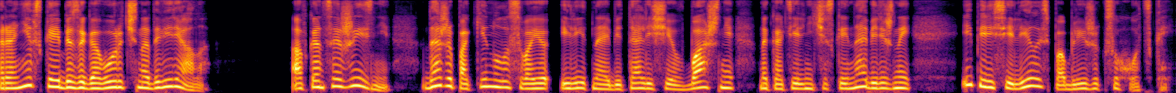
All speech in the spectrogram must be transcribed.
Раневская безоговорочно доверяла, а в конце жизни даже покинула свое элитное обиталище в башне на Котельнической набережной и переселилась поближе к Сухоцкой.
